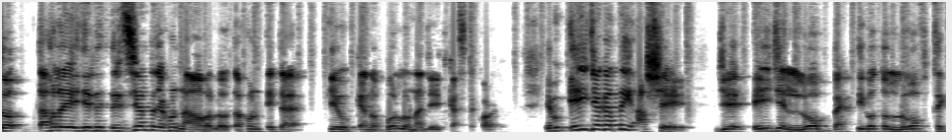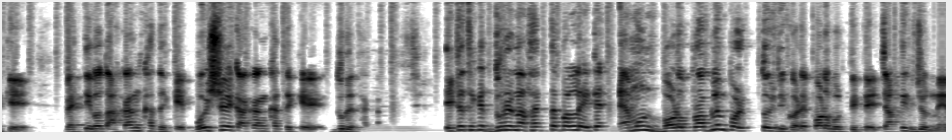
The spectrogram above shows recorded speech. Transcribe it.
তো তাহলে এই যে ডিসিশনটা যখন নেওয়া হলো, তখন এটা কেউ কেন বলল না যে এই কাজটা করা যাবে? এবং এই জায়গাতেই আসে যে এই যে লোভ, ব্যক্তিগত লোভ থেকে, ব্যক্তিগত আকাঙ্ক্ষা থেকে, বৈষয়িক আকাঙ্ক্ষা থেকে দূরে থাকা। এটা থেকে দূরে না থাকতে পারলে এটা এমন বড় প্রবলেম তৈরি করে পরবর্তীতে জাতির জন্য,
